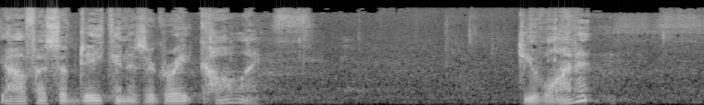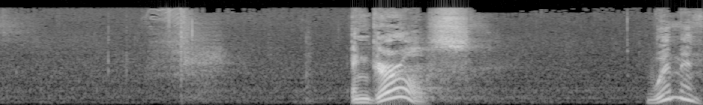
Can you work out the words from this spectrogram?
The office of deacon is a great calling. Do you want it? And girls, women,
